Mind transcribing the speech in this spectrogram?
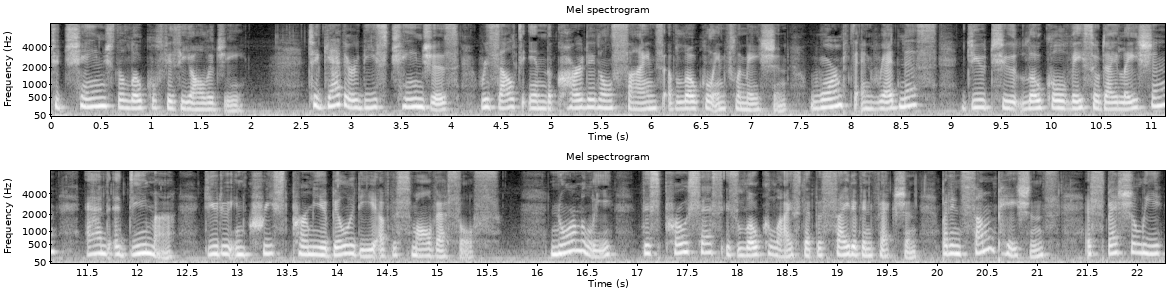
to change the local physiology. Together, these changes result in the cardinal signs of local inflammation warmth and redness due to local vasodilation, and edema due to increased permeability of the small vessels. Normally, this process is localized at the site of infection, but in some patients, especially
